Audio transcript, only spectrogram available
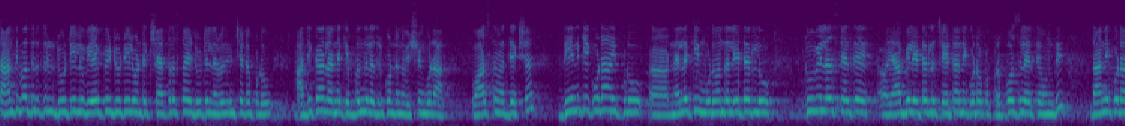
శాంతి భద్రతలు డ్యూటీలు విఐపీ డ్యూటీలు వంటి క్షేత్రస్థాయి డ్యూటీలు నిర్వహించేటప్పుడు అధికారులు అనేక ఇబ్బందులు ఎదుర్కొంటున్న విషయం కూడా వాస్తవం అధ్యక్ష. దీనికి కూడా ఇప్పుడు నెలకి మూడు వందల లీటర్లు టూ వీలర్స్కి అయితే యాభై లీటర్లు చేయడానికి కూడా ఒక ప్రపోజల్ అయితే ఉంది. దాన్ని కూడా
